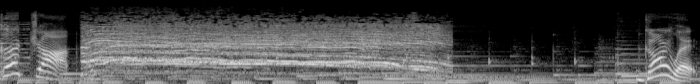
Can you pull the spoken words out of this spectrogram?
Good job. Garlic.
